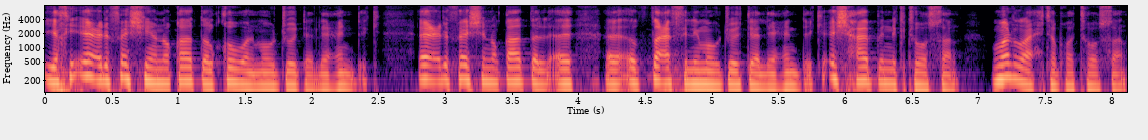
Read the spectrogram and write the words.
يا أخي اعرف إيش هي نقاط القوة الموجودة اللي عندك، اعرف إيش نقاط الضعف اللي موجوده اللي عندك، إيش حاب إنك توصل، وين رايح تبغى توصل،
